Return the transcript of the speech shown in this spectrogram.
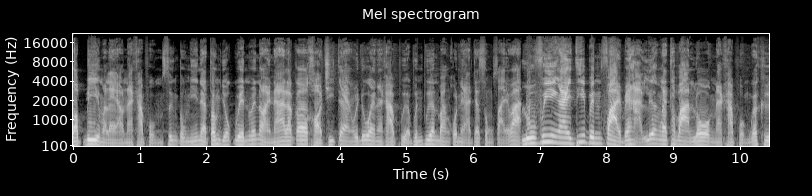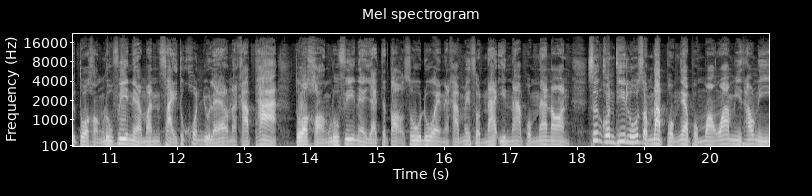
ล็อบบี้มาแล้วนะครับผมซึ่งตรงนี้เนี่ยต้องยกเว้นไว้หน่อยนะ แล้วก็ขอชี้แจงไว้ด้วยนะครับเผื่อเพื่อนๆบางคนเนี่ยอาจจะสงสัยว่าลูฟี่ไงที่เป็นฝ่ายไปหาเรื่องรัฐบาลโลกนะครับผมก็คือตัวของลูฟี่เนี่ยมันใส่ทุกคนอยู่แล้วแล้วนะครับถ้าตัวของลูฟี่เนี่ยอยากจะต่อสู้ด้วยนะครับไม่สนหน้าอินหน้าผมแน่นอน ซึ่งคนที่รู้สำหรับผมเนี่ยผมมองว่ามีเท่านี้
